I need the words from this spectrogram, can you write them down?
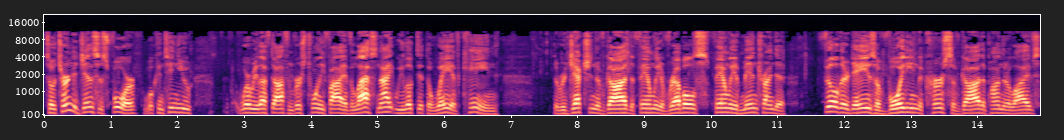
So, turn to Genesis 4. We'll continue where we left off in verse 25. And last night we looked at the way of Cain the rejection of God, the family of rebels, family of men trying to fill their days avoiding the curse of God upon their lives,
